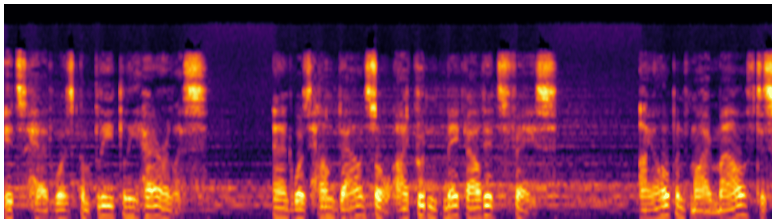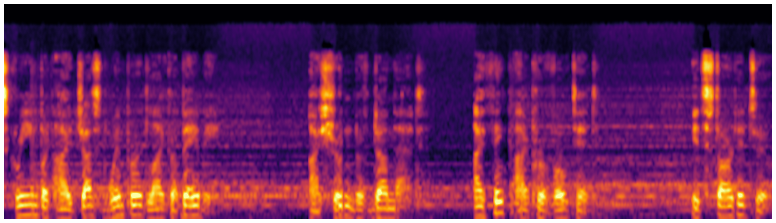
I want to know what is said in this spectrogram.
Its head was completely hairless and was hung down so I couldn't make out its face. I opened my mouth to scream but I just whimpered like a baby. I shouldn't have done that. I think I provoked it. It started to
